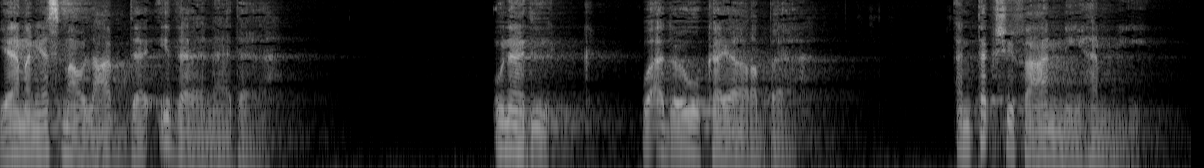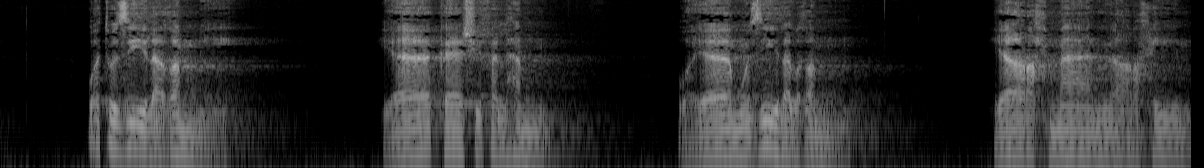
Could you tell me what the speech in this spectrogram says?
يا من يسمع العبد إذا ناداه. أناديك وأدعوك يا رباه أن تكشف عني همي وتزيل غمي. يا كاشف الهم ويا مزيل الغم. يا رحمن يا رحيم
